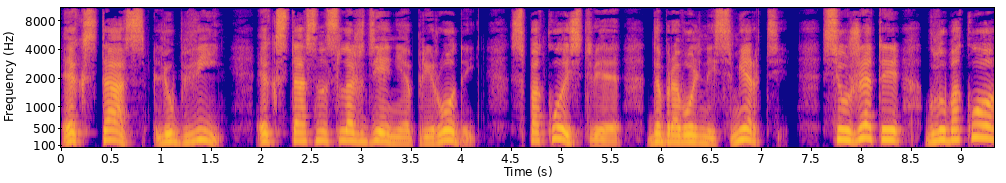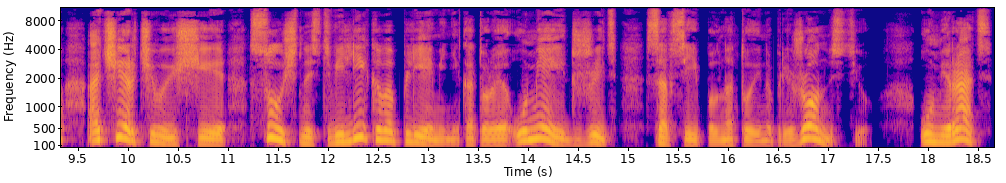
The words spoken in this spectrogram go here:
экстаз любви, экстаз наслаждения природой, спокойствие добровольной смерти, сюжеты, глубоко очерчивающие сущность великого племени, которое умеет жить со всей полнотой и напряженностью, умирать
